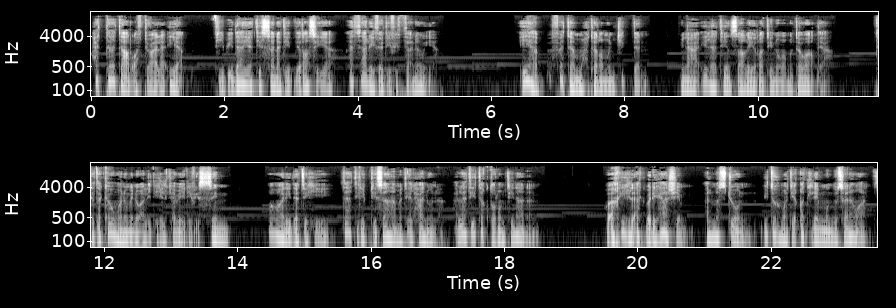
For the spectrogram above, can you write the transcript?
حتى تعرفت على إياب في بداية السنة الدراسية الثالثة في الثانوية. إياب فتى محترم جدا من عائلة صغيرة ومتواضعة تتكون من والده الكبير في السن ووالدته ذات الابتسامة الحنونة التي تقطر امتنانا وأخيه الأكبر هاشم المسجون بتهمة قتل منذ سنوات.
